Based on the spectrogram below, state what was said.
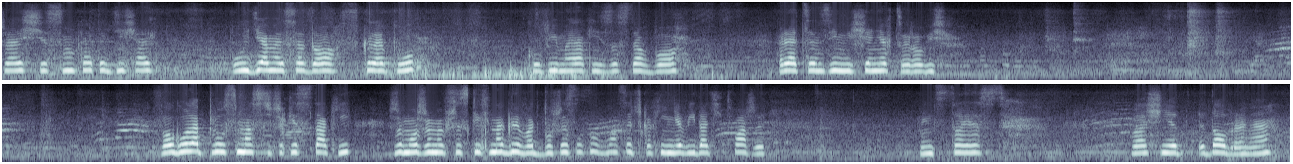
Cześć, jestem Kajtek. Dzisiaj pójdziemy sobie do sklepu. Kupimy jakiś zestaw, bo recenzji mi się nie chce robić. W ogóle plus maseczek jest taki, że możemy wszystkich nagrywać, bo wszyscy są w maseczkach i nie widać twarzy. Więc to jest właśnie dobre, nie?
